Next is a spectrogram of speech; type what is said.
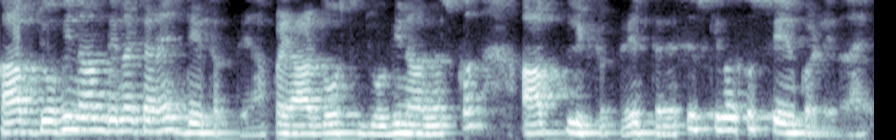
आप जो भी नाम देना चाहें, दे सकते हैं। आपका यार, दोस्त, जो भी नाम है उसका, आप लिख सकते हैं। इस तरह से उसके बाद उसको सेव कर लेना है।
